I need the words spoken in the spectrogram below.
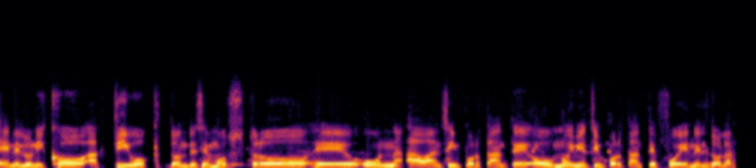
en el único activo donde se mostró eh, un avance importante o un movimiento importante fue en el dólar.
